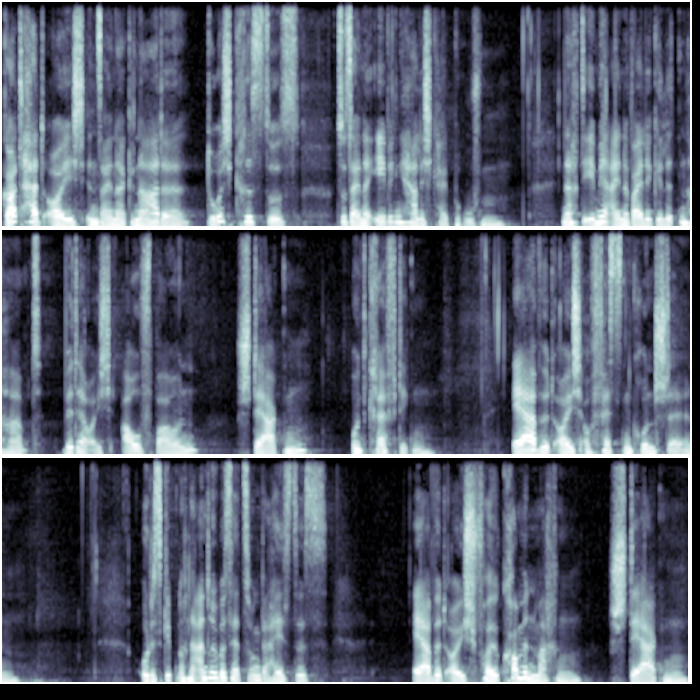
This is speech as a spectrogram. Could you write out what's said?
Gott hat euch in seiner Gnade durch Christus zu seiner ewigen Herrlichkeit berufen. Nachdem ihr eine Weile gelitten habt, wird er euch aufbauen, stärken und kräftigen. Er wird euch auf festen Grund stellen. Oder es gibt noch eine andere Übersetzung, da heißt es, er wird euch vollkommen machen, stärken,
